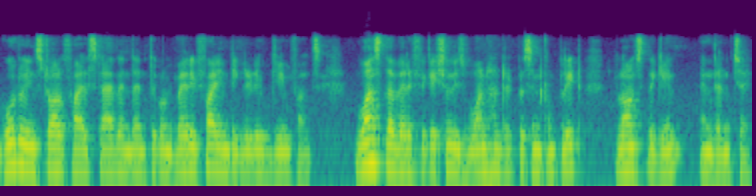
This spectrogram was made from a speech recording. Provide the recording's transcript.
go to install files tab and then click on verify integrity of game files. Once the verification is 100% complete launch the game and then check.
